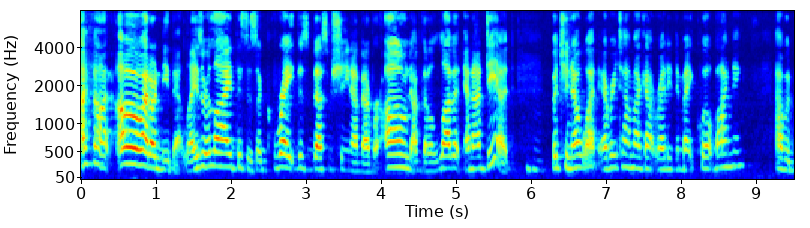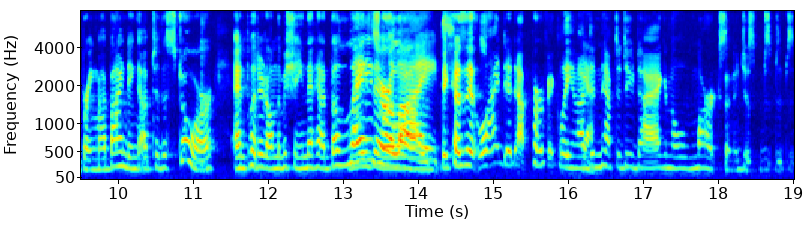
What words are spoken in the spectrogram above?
I thought, oh, I don't need that laser light. This is a great, this is the best machine I've ever owned. I'm going to love it. And I did. Mm-hmm. But you know what? Every time I got ready to make quilt binding, I would bring my binding up to the store and put it on the machine that had the laser, Laser light, light. because it lined it up perfectly and I Yeah. didn't have to do diagonal marks and it just, bzz, bzz, bzz.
